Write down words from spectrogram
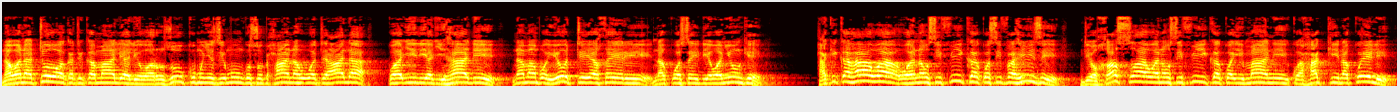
na wanatoa katika mali aliyowaruzuku Mwenyezi Mungu Subhanahu wa Ta'ala kwa ajili ya jihadi na mambo yote ya kheri na kuwasaidia wanyonge. Hakika hawa wanaosifika kwa sifa hizi ndio hasa wanaosifika kwa imani kwa haki na kweli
